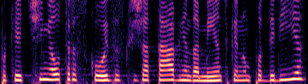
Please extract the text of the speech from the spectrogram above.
porque tinha outras coisas que já estavam em andamento que não poderia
